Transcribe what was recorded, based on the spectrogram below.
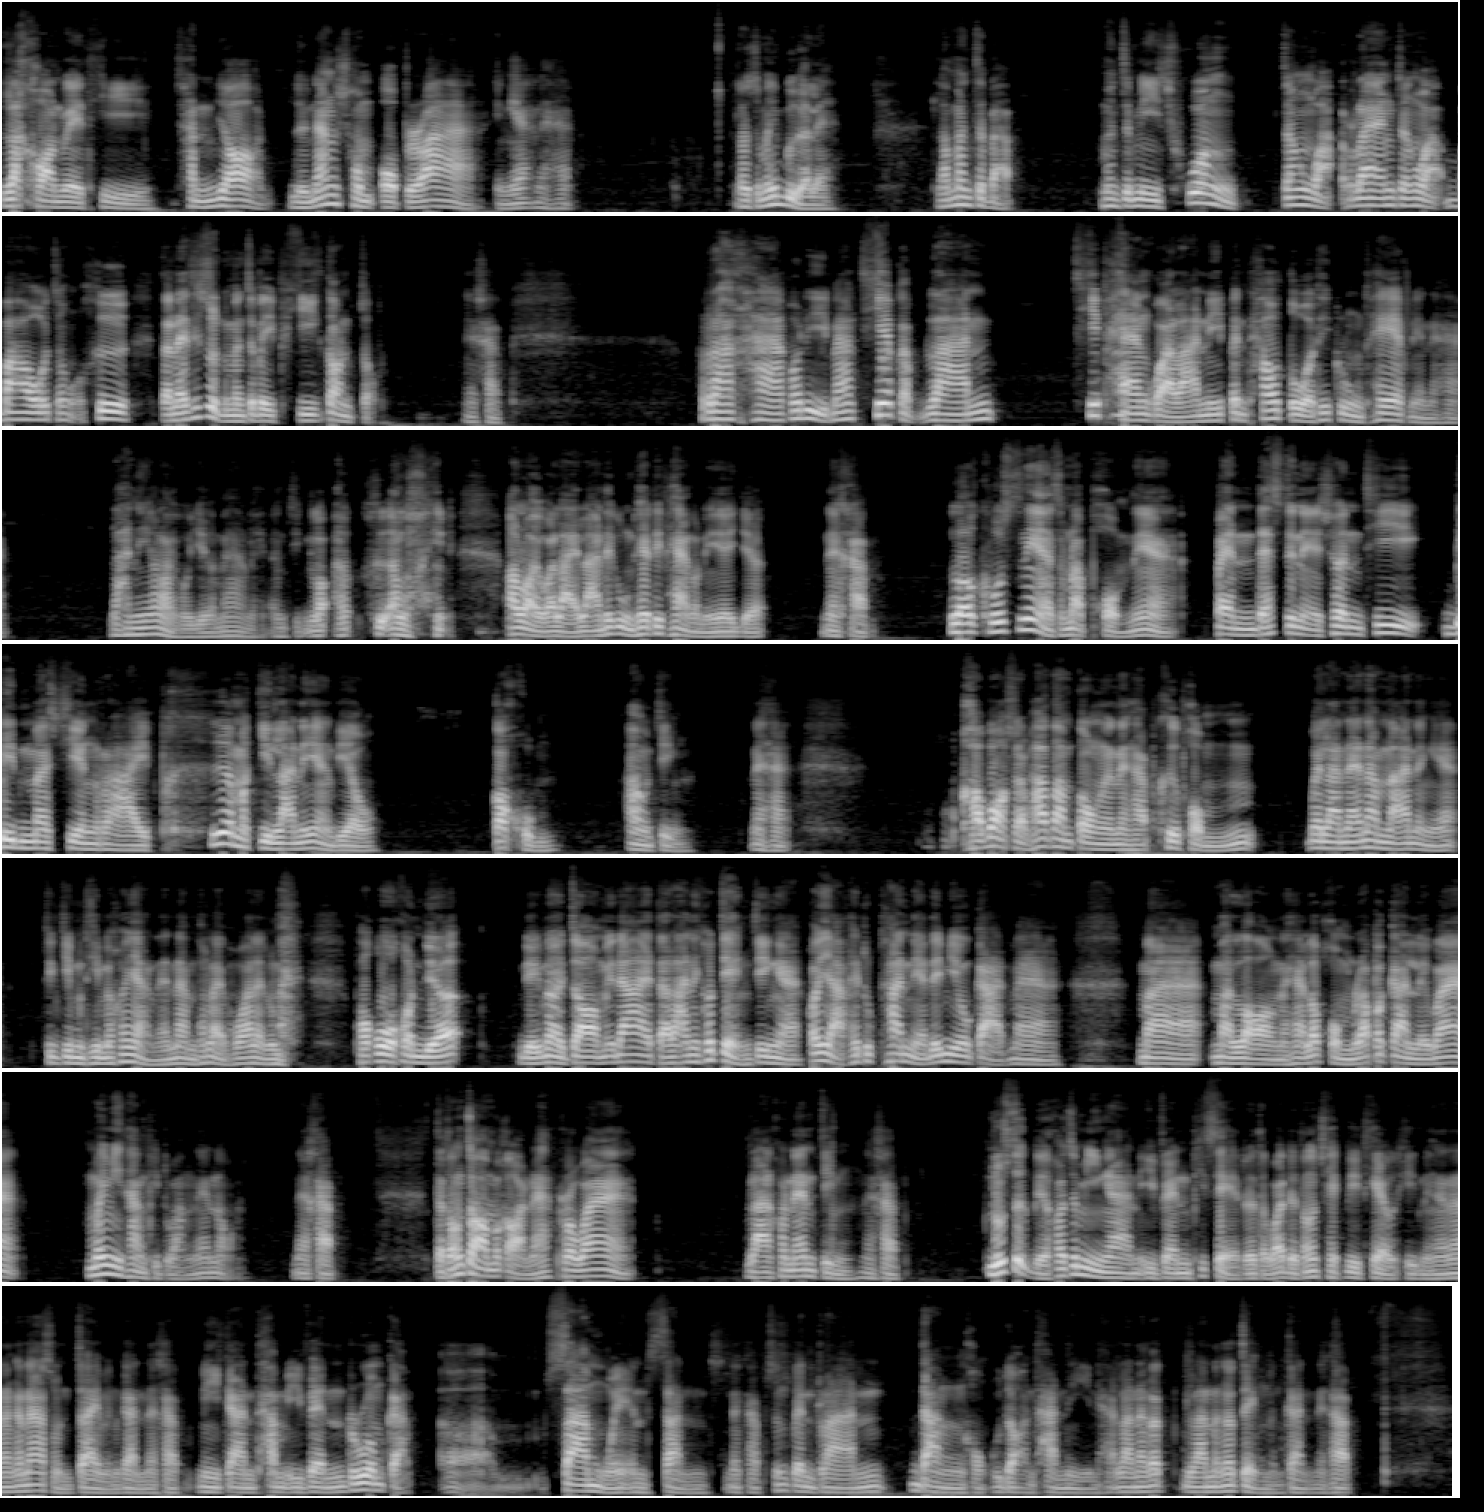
ละครเวที ชั้นยอด หรือนั่งชมโอเปร่าอย่างเงี้ยนะฮะเราจะไม่เบื่อเลย แล้วมันจะแบบมันจะมีช่วงจังหวะแรงจังหวะเบาจังคือ แต่ในที่สุดมันจะไปพีคตอนจบนะครับ ราคาก็ดีมากเทียบกับร้านที่แพงกว่าร้านนี้เป็นเท่าตัวที่กรุงเทพเนี่ยนะฮะ ร้านนี้อร่อยกว่าเยอะมากเลยจริงๆคืออร่อยอร่อยกว่าหลายร้านที่กรุงเทพที่แพงกว่านี้เยอะๆนะครับโลคุสเนี่ยสำหรับผมเนี่ยเป็น destination ที่บินมาเชียงรายเพื่อมากินร้านนี้อย่างเดียว ก็คุ้มเอาจริงนะฮะเขาบอกสภาพตามตรงเลยนะครับ คือผมเวลาแนะนำร้านอย่างเงี้ยจริงๆบางทีไม่ค่อยอยากแนะนำเท่าไหร่เพราะว่าอะไรรู้ไหมเพราะกลัวคนเยอะเดี๋ยวหน่อยจองไม่ได้แต่ร้านนี้เขาเจ๋งจริงอะก็อยากให้ทุกท่านเนี่ยได้มีโอกาสมามามาลองนะฮะแล้วผมรับประกันเลยว่า ไม่มีทางผิดหวังแน่นอนนะครับ แต่ต้องจองมาก่อนนะ เพราะว่าร้านเขาแน่นจริงนะครับ รู้สึกเดี๋ยวเขาจะมีงานอีเวนต์พิเศษด้วยแต่ว่าเดี๋ยวต้องเช็ค detail ทีนึงนะก็น่าสนใจเหมือนกันนะครับ มีการทำอีเวนต์ร่วมกับ Samuay and Sonsนะครับ ซึ่งเป็นร้านดังของอุดรธานีนะฮะร้านนั้นก็ร้านนั้นก็เจ๋งเหมือนกันนะครับ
